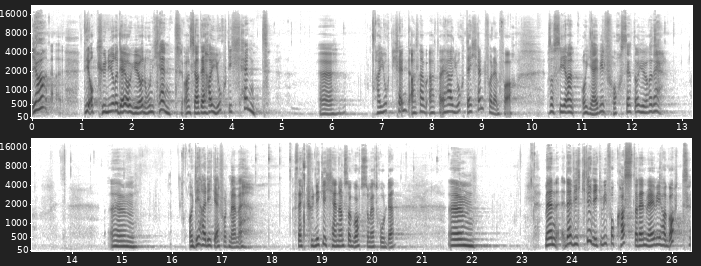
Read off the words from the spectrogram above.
ja, det å kunngjøre det å gjøre noen kjent. Og han sier at 'jeg har gjort det kjent'. Eh, har gjort kjent altså, at 'Jeg har gjort det kjent for dem, far'. Og Så sier han 'og jeg vil fortsette å gjøre det'. Um, og det hadde ikke jeg fått med meg. Så jeg kunne ikke kjenne han så godt som jeg trodde. Um, men det er viktig at ikke vi forkaster den vei vi har gått.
